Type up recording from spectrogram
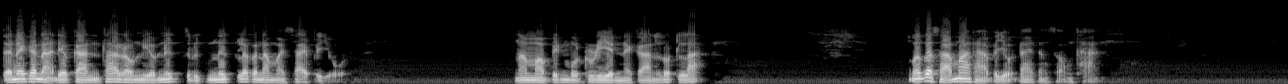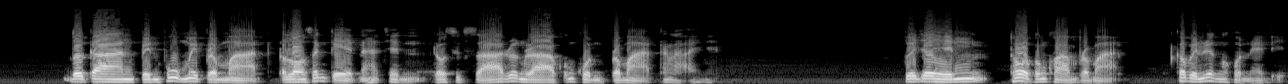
แต่ในขณะเดียวกันถ้าเราเหนียวนึกตรึกนึกแล้วก็นำมาใช้ประโยชน์นำมาเป็นบทเรียนในการลดละ มันก็สามารถหาประโยชน์ได้ทั้งสองทาง โดยการเป็นผู้ไม่ประมาทเราลองสังเกตนะฮะ เช่น เราศึกษาเรื่องราวของคนประมาททั้งหลายเนี่ย เพื่อจะเห็นโทษของความประมาท ก็เป็นเรื่องของคนในอดีต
